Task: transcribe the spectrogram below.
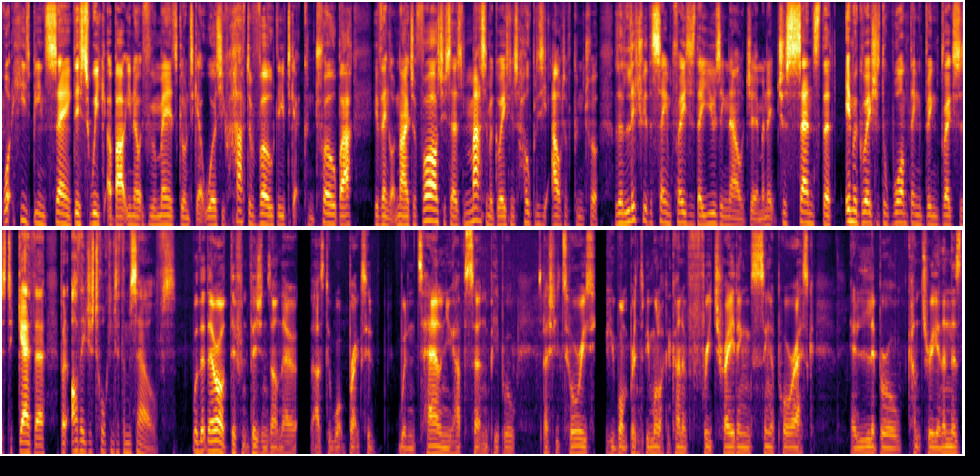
what he's been saying this week about, you know, if Remain is going to get worse, you have to vote, leave to get control back. You've then got Nigel Farage who says mass immigration is hopelessly out of control. They're literally the same phrases they're using now, Jim, and it just sense that immigration is the one thing that brings Brexit together, but are they just talking to themselves? Well, there are different visions, aren't there, as to what Brexit would entail, and you have certain people, especially Tories, who want Britain to be more like a kind of free trading Singapore-esque you know, liberal country, and then there's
